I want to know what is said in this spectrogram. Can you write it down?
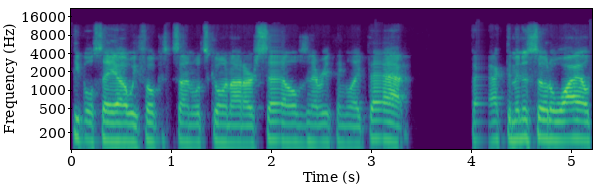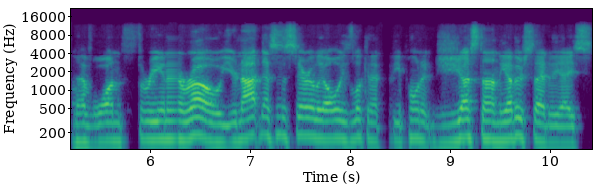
people say oh we focus on what's going on ourselves and everything like that In fact the minnesota wild have won three in a row you're not necessarily always looking at the opponent just on the other side of the ice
